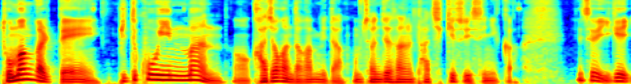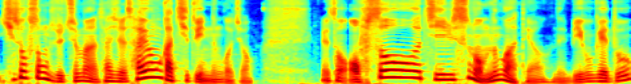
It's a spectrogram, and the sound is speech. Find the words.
도망갈 때 비트코인만 어, 가져간다고 합니다. 그럼 전 재산을 다 지킬 수 있으니까. 그래서 이게 희속성도 좋지만 사실 사용 가치도 있는 거죠. 그래서 없어질 수는 없는 것 같아요. 네, 미국에도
